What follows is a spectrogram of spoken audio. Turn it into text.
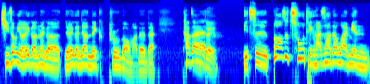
其中有一个那个有一个人叫 Nick Prugo 嘛，对不对？他在、一次不知道是出庭还是他在外面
